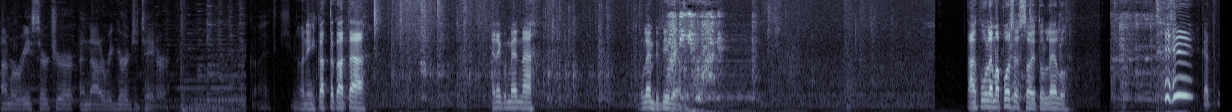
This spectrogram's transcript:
I'm a researcher and not a regurgitator. No niin, kattokaa tää. Ennen kuin mennään mun lempivideo. Tää on kuulemma posessoitu lelu. Katso.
